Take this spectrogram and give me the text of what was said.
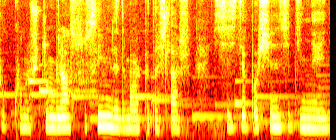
Çok konuştum biraz susayım dedim arkadaşlar. Siz de başınızı dinleyin.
